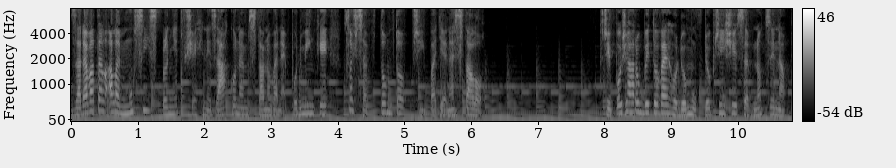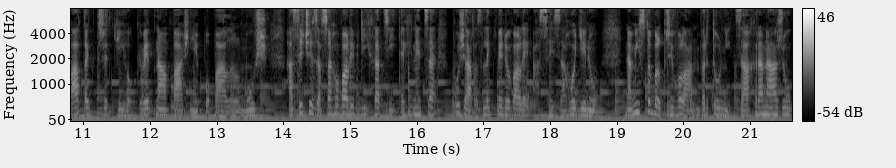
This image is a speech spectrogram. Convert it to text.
Zadavatel ale musí splnit všechny zákonem stanovené podmínky, což se v tomto případě nestalo. Při požáru bytového domu v Dobříši se v noci na pátek 3. května vážně popálil muž. Hasiči zasahovali v dýchací technice, požár zlikvidovali asi za hodinu. Na místo byl přivolán vrtulník záchranářů,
